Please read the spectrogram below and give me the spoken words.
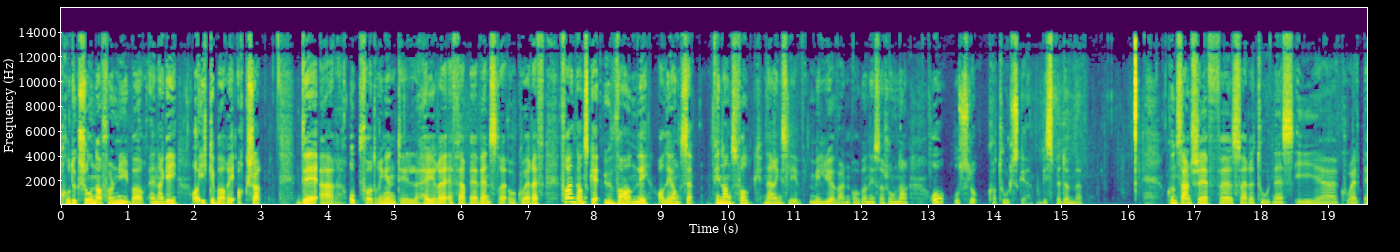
produksjon av fornybar energi, og ikke bare i aksjer. Det er oppfordringen til Høyre, Frp, Venstre og KrF for en ganske uvanlig allianse. Finansfolk, næringsliv, miljøvernorganisasjoner og Oslo katolske bispedømme. Konsernsjef Sverre Tornes i eh, KLP,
